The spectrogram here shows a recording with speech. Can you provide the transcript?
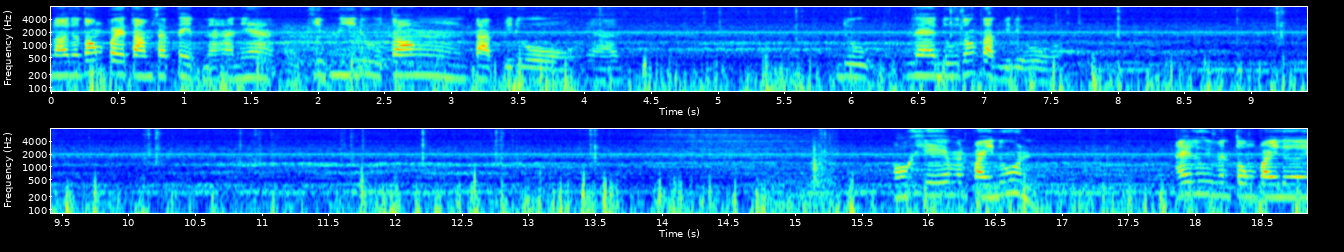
เราจะต้องไปตามสเต็ปนะฮะเนี่ย คลิปนี้ดูต้องตัดวิดีโอนะดูแลดูต้องตัดวิดีโอ โอเคมันไปนู่น ไอ้ลุยมันตรงไปเลย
